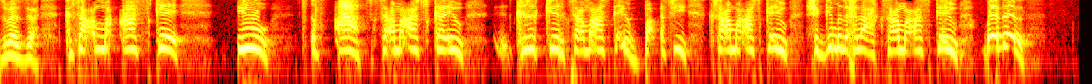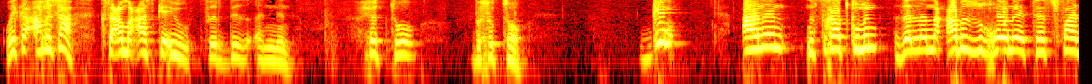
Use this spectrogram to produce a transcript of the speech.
ዝበዝሕ ክሳዕ መዓስከ እዩ ጥፍኣት ክሳዕ መዓስከ እዩ ክርክር ክሳዕ መዓስከ እዩ ባእሲ ክሳዕ መዓስከ እዩ ሕጊ ምልሕላሕ ክሳዕ መዓስከ እዩ በደል ወይ ከዓ ኣበሳ ክሳዕ መዓስከ እዩ ፍርዲ ዝቐንን ሕቶ ብሕቶ ግን ኣነን ንስኻትኩምን ዘለና ዓብ ዝኾነ ተስፋን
